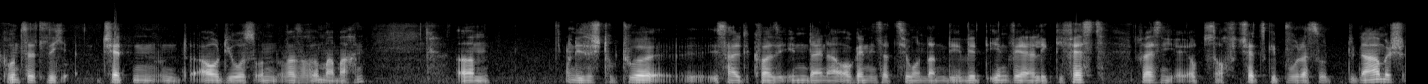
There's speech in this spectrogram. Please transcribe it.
grundsätzlich chatten und Audios und was auch immer machen. Ähm, und diese Struktur ist halt quasi in deiner Organisation dann, die wird irgendwer legt die fest. Ich weiß nicht, ob es auch Chats gibt, wo das so dynamisch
